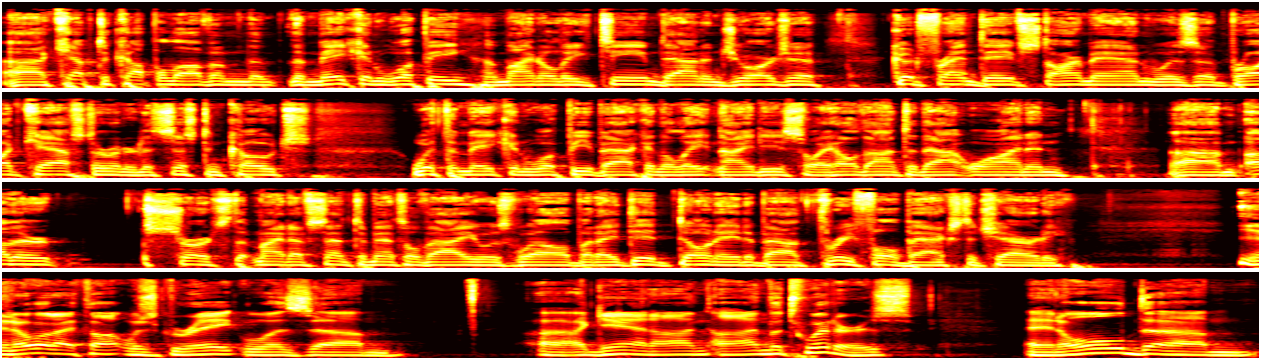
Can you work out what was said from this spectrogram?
uh, kept a couple of them. The, the Macon Whoopee, a minor league team down in Georgia. Good friend Dave Starman was a broadcaster and an assistant coach with the Macon Whoopee back in the late 90s. So I held on to that one and um, other shirts that might have sentimental value as well. But I did donate about three full bags to charity. You know what I thought was great was, um, uh, again, on, on the Twitters, an old um,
